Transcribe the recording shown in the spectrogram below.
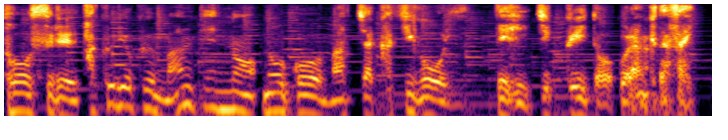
倒する迫力満点の濃厚抹茶かき氷。ぜひじっくりとご覧ください。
